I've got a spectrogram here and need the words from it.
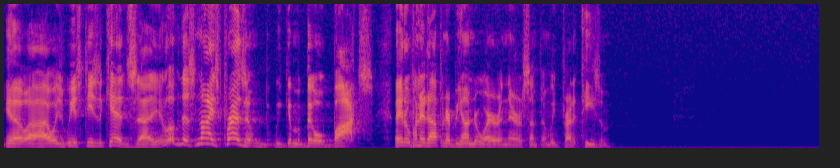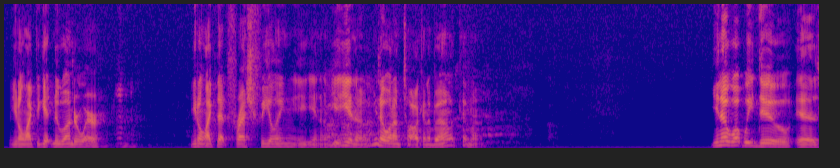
You know, uh, I always we used to tease the kids. Uh, Look at this nice present. We give them a big old box. They'd open it up and there'd be underwear in there or something. We'd try to tease them. You don't like to get new underwear? You don't like that fresh feeling? You know, you, you know, you know what I'm talking about. Come on. You know what we do is,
